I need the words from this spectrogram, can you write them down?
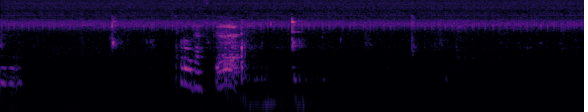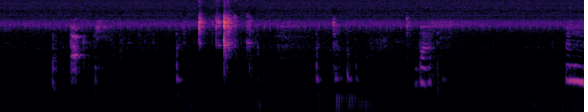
Mm -hmm. Oh, that's good. Mm.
